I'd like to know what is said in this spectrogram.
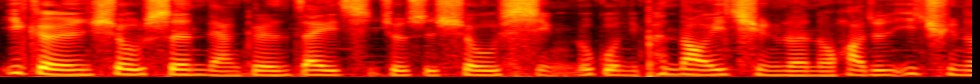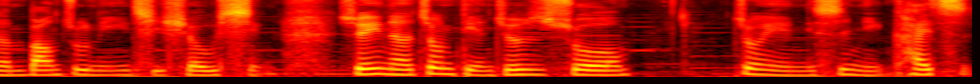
一个人修身，两个人在一起就是修行。如果你碰到一群人的话，就是一群人帮助你一起修行。所以呢，重点就是说，重点你是你开始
